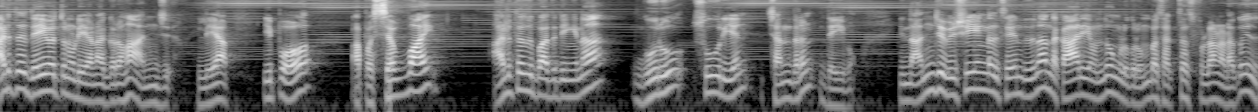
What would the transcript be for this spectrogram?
அடுத்தது தெய்வத்தினுடைய அனுகிரகம் அஞ்சு. இல்லையா? இப்போது அப்போ செவ்வாய் அடுத்தது பார்த்துட்டிங்கன்னா குரு சூரியன் சந்திரன் தெய்வம். இந்த அஞ்சு விஷயங்கள் சேர்ந்ததுன்னா அந்த காரியம் வந்து உங்களுக்கு ரொம்ப சக்ஸஸ்ஃபுல்லாக நடக்கும். இது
